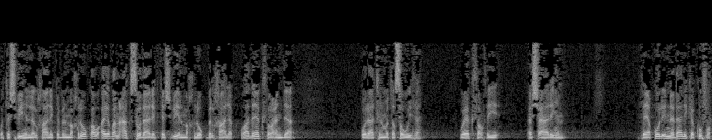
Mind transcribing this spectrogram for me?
وتشبيه للخالق بالمخلوق أو أيضا عكس ذلك تشبيه المخلوق بالخالق. وهذا يكثر عند قلاة المتصوفة ويكثر في أشعارهم. فيقول إن ذلك كفر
